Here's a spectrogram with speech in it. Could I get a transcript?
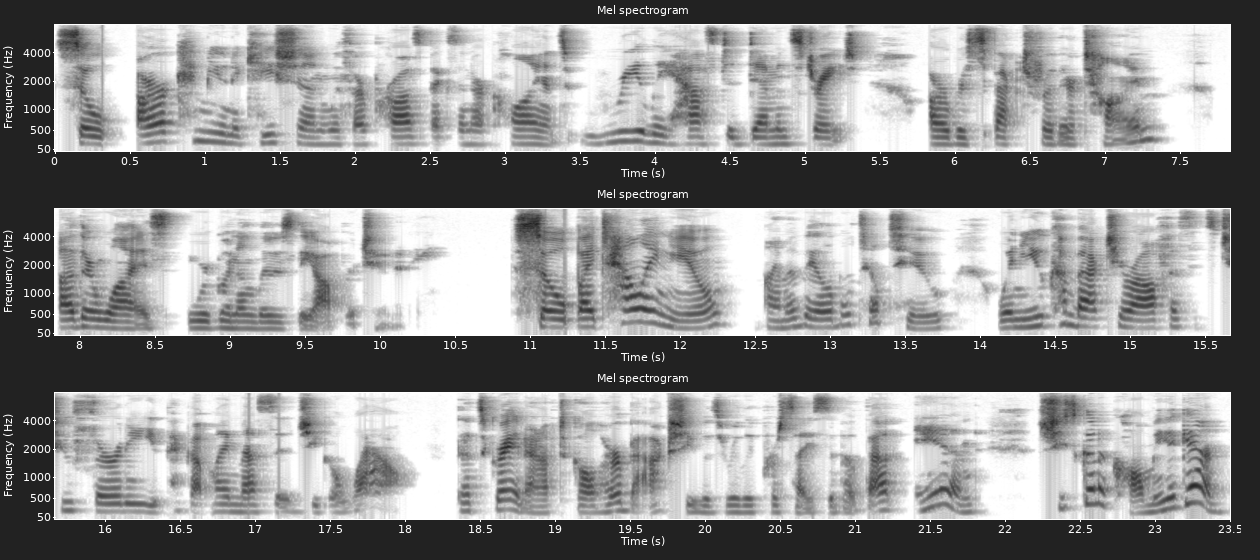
So, our communication with our prospects and our clients really has to demonstrate our respect for their time. Otherwise, we're going to lose the opportunity. So, by telling you I'm available till 2, when you come back to your office, it's 2:30, you pick up my message, you go, "Wow, that's great. I have to call her back. She was really precise about that and she's going to call me again."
